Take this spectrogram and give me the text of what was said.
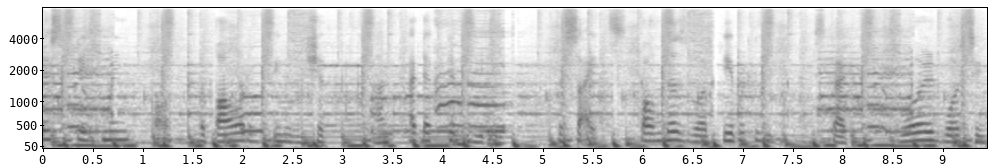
testament of the power of innovation and adaptability. The site's founders were able to that world watching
